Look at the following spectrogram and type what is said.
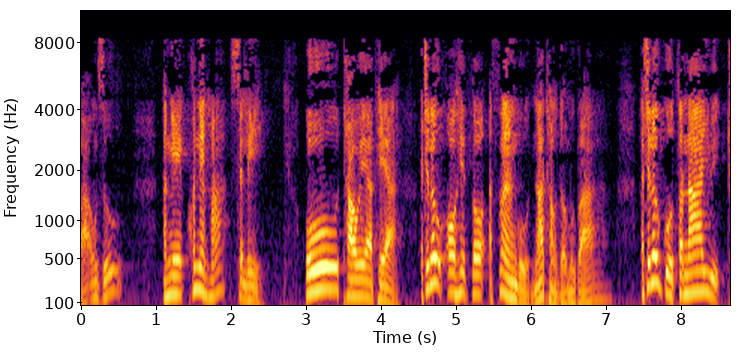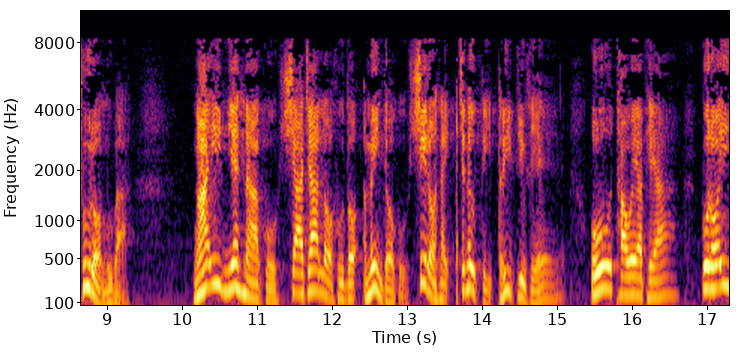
ပါအောင်စို့အငယ်9မှ14အိုးထာဝရဖျားအကျွန်ုပ်အော်ဟစ်သောအသံကိုနားထောင်တော်မူပါအကျွန်ုပ်ကိုတနာ၍ထူတော်မူပါငါဤမျက်နှာကိုရှာကြလော့ဟုသောအမိန့်တော်ကိုရှေ့တော်၌အကျွန်ုပ်သည်သတိပြုလျက်အိုးထာဝရဖျားကိုတော်ဤ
